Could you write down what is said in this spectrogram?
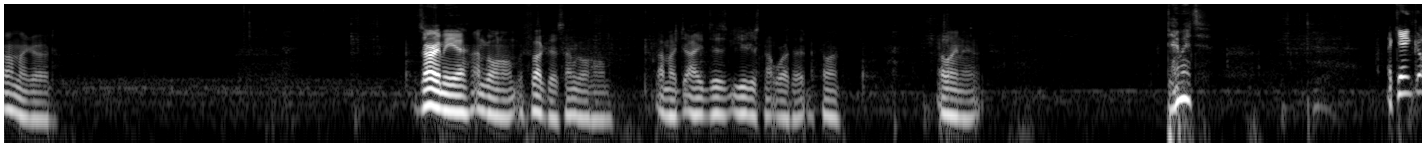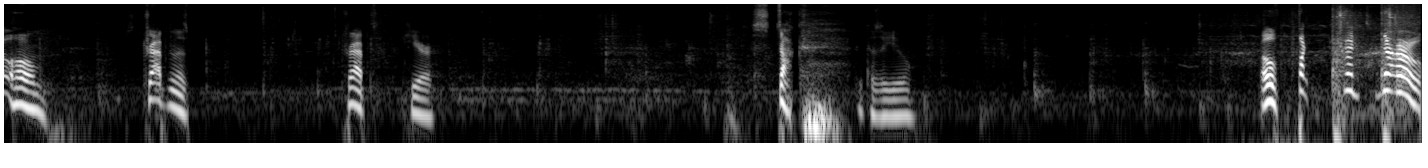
Oh my god. Sorry, Mia. I'm going home. Fuck this. I'm going home. I'm a, I just, you're just not worth it. Come on. Oh, wait a minute. Damn it. I can't go home. It's trapped in this. Trapped here. Stuck because of you. Oh, fuck. No!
